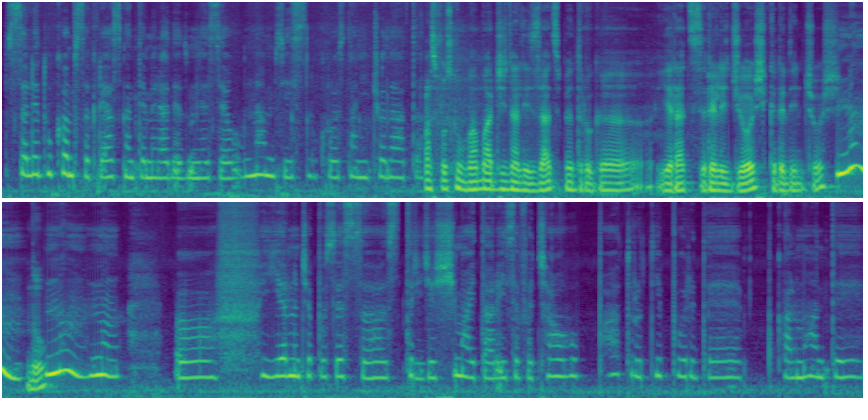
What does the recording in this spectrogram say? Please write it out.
să le educăm să crească în temerea de Dumnezeu. N-am zis lucrul ăsta niciodată. Ați fost cumva marginalizați pentru că erați religioși, credincioși? Nu, Nu? nu, nu. Uh, el începuse să strige și mai tare. Îi se făceau patru tipuri de calmante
